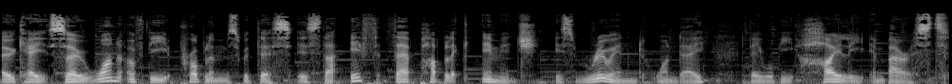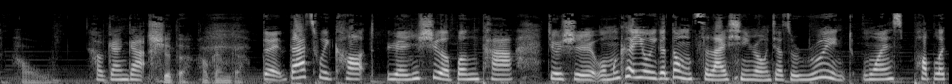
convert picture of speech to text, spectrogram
Okay, so one of the problems with this is that if their public image is ruined one day, they will be highly embarrassed. 好 好尴尬。是的，好尴尬。对，That's we call 人设崩塌，就是我们可以用一个动词来形容，叫做 ruined one's public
